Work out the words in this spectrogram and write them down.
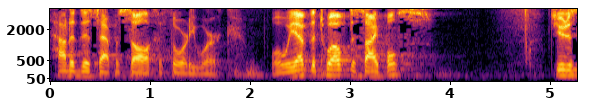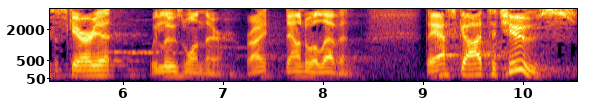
how did this apostolic authority work? Well, we have the 12 disciples. Judas Iscariot, we lose one there, right? Down to 11. They ask God to choose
